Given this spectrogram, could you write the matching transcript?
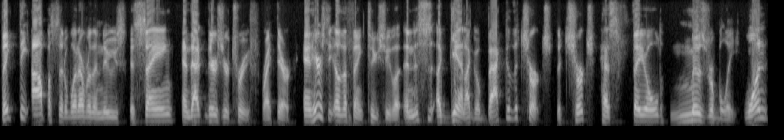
think the opposite of whatever the news is saying, and that there's your truth right there. And here's the other thing, too, Sheila. And this is, again, I go back to the church. The church has failed miserably. One,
